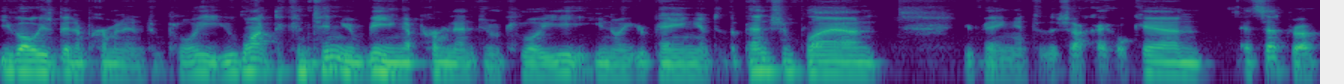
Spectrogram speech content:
you've always been a permanent employee. You want to continue being a permanent employee. You know, you're paying into the pension plan, you're paying into the Shakai Hoken, etc.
